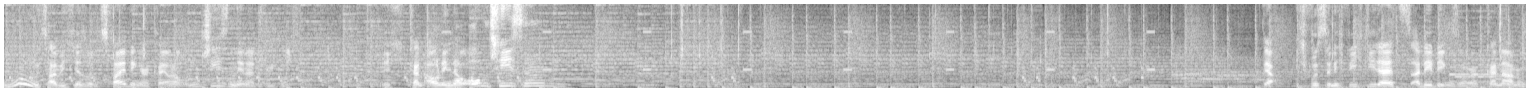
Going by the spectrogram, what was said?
Uh, jetzt habe ich hier so zwei Dinger. Kann ich auch nach unten schießen? Nee, natürlich nicht. Ich kann auch nicht nach oben schießen. Ja, ich wusste nicht, wie ich die da jetzt erledigen soll. Keine Ahnung.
